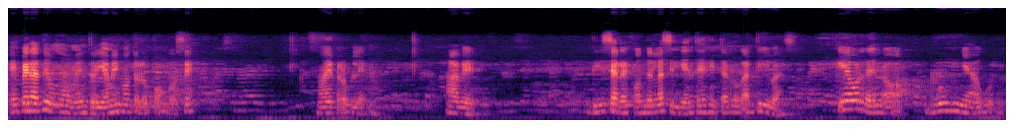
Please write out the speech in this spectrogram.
Espérate un momento, ya mismo te lo pongo, ¿sí? No hay problema. A ver, dice responder las siguientes interrogativas. ¿Qué ordenó Rumiñahui?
